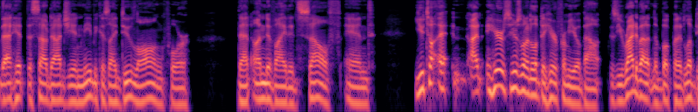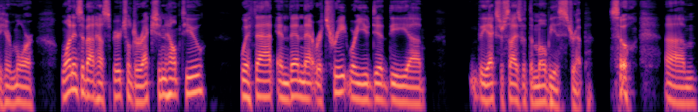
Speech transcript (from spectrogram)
that hit the Saudaji in me because I do long for that undivided self. And you talk, eh, I, here's, here's what I'd love to hear from you about because you write about it in the book, but I'd love to hear more. One is about how spiritual direction helped you with that. And then that retreat where you did the, uh, the exercise with the Mobius strip. So, um,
